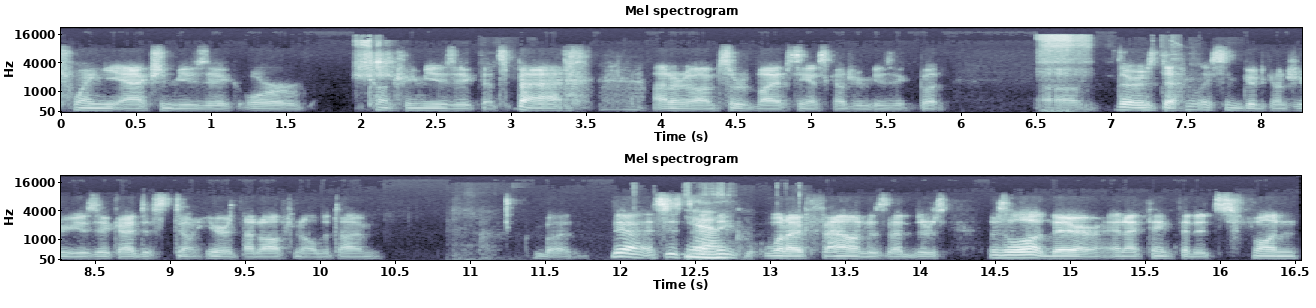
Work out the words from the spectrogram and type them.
twangy action music or country music that's bad. I don't know. I'm sort of biased against country music, but um, there is definitely some good country music. I just don't hear it that often all the time. But yeah, it's just I think what I've found is that there's there's a lot there, and I think that it's fun.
